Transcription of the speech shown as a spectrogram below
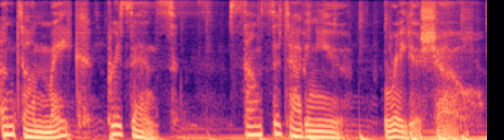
Anton Make presents Sunset Avenue Radio Show.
